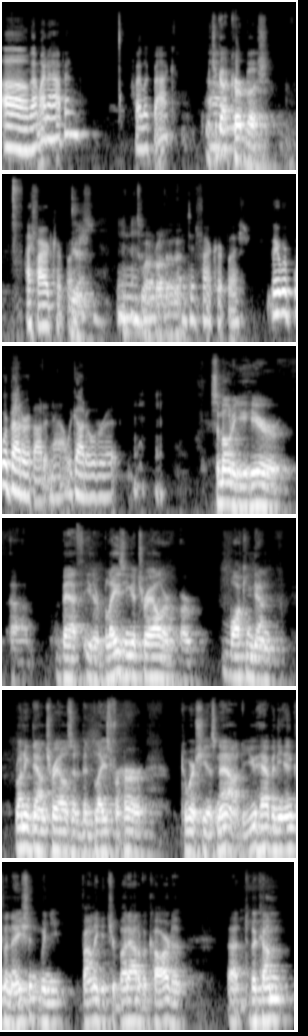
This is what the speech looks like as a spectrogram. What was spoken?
Um, that might have happened if I look back. But you got Kurt Busch. I fired Kurt Busch. Yes. That's why I brought that up. I up. did fire Kurt Busch. We're, we're, we're better about it now. We got over it. Simona, you hear uh, Beth either blazing a trail or, or walking down, running down trails that have been blazed for her to where she is now. Do you have any inclination when you finally get your butt out of a car to uh, to become?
